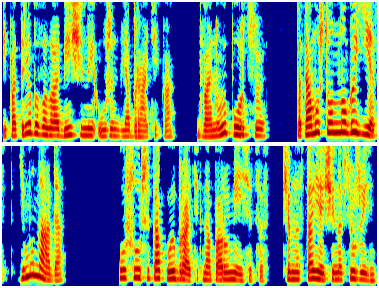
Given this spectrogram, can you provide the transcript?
и потребовала обещанный ужин для братика. Двойную порцию. Потому что он много ест, ему надо. Уж лучше такой братик на пару месяцев, чем настоящий на всю жизнь,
